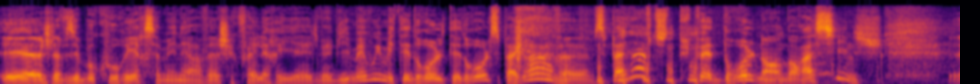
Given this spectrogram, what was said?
Et euh, je la faisais beaucoup rire, ça m'énervait. À chaque fois, elle riait. Je me dis, mais oui, mais t'es drôle, t'es drôle, c'est pas grave. C'est pas grave, tu, peux être drôle dans, dans Racine. Je, et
